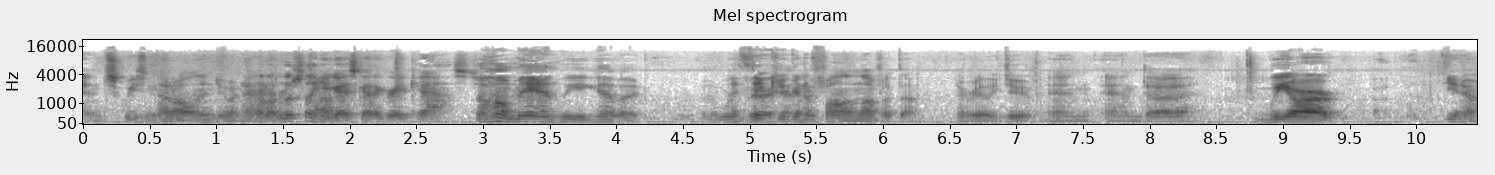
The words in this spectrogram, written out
and squeezing that all into an hour. And it looks is like you guys got a great cast. Oh man, we have a. We're I think you're going to fall in love with them. I really do, and and uh, we are, you know,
